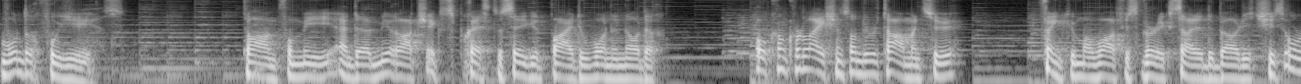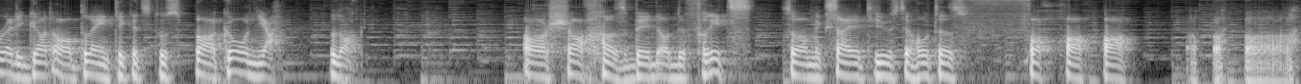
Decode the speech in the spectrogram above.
wonderful years. Time for me and the Mirage Express to say goodbye to one another. Oh, congratulations on the retirement, sir. Thank you, my wife is very excited about it. She's already got our plane tickets to Spagonia locked. Oh, Our show has been on the fritz, so I'm excited to use the hotel's for ha ha.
